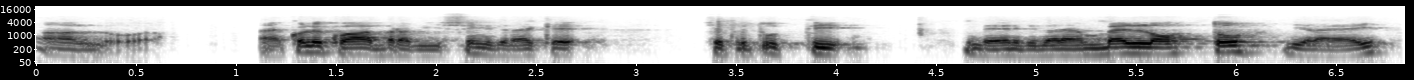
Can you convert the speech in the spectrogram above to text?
Allora, Eccole qua, bravissimi, direi che siete tutti bene, vi darei un bell'otto, direi.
